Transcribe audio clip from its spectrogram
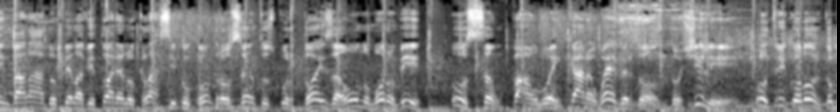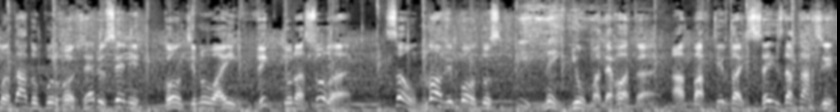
Embalado pela vitória no clássico contra o Santos por 2 a 1 no Morumbi, o São Paulo encara o Everton do Chile. O tricolor comandado por Rogério Ceni continua invicto na Sula são nove pontos e nenhuma derrota. A partir das seis da tarde,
